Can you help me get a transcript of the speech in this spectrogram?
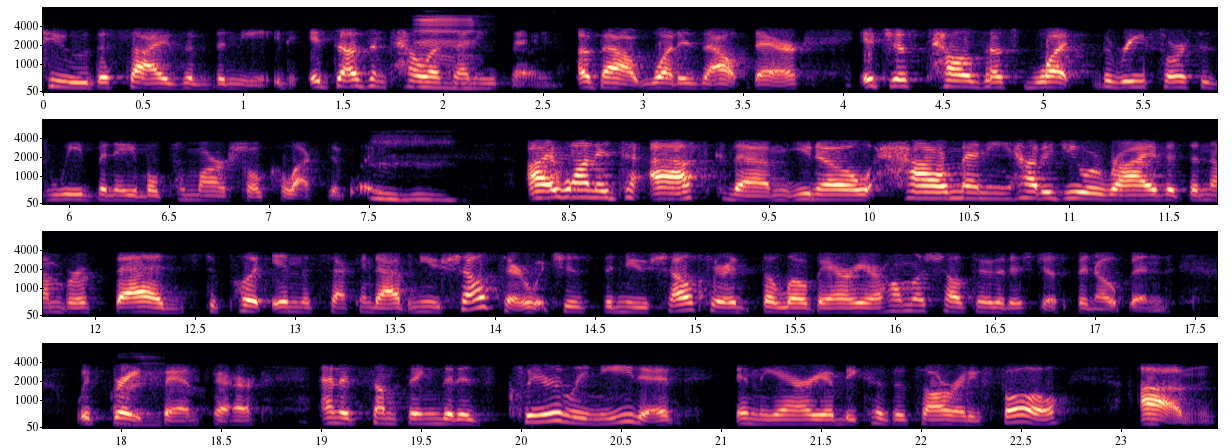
to the size of the need. It doesn't tell mm. us hmm. anything about what is out there. It just tells us what the resources we've been able to marshal collectively. Mm-hmm. I wanted to ask them, you know, how many, how did you arrive at the number of beds to put in the Second Avenue shelter, which is the new shelter, the low barrier homeless shelter that has just been opened with great right. fanfare. And it's something that is clearly needed in the area because it's already full. Um,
